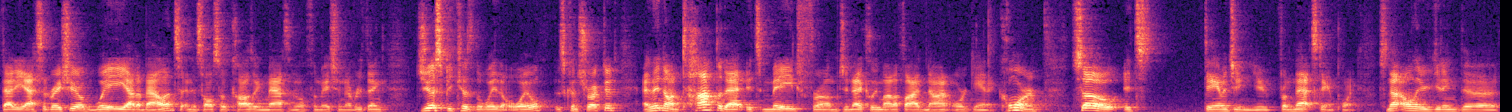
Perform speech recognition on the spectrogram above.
fatty acid ratio way out of balance and it's also causing massive inflammation and everything just because of the way the oil is constructed. And then on top of that it's made from genetically modified non-organic corn. So it's damaging you from that standpoint. So not only are you getting the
